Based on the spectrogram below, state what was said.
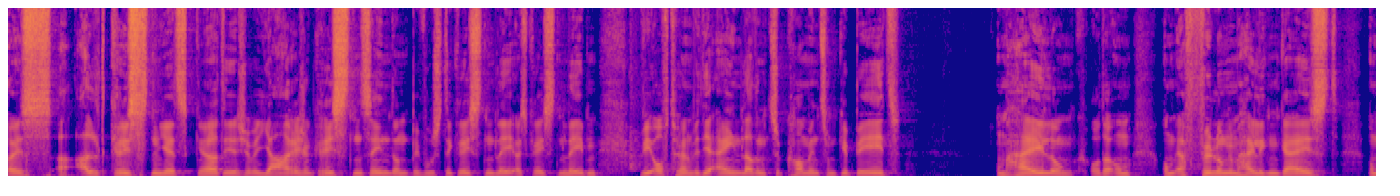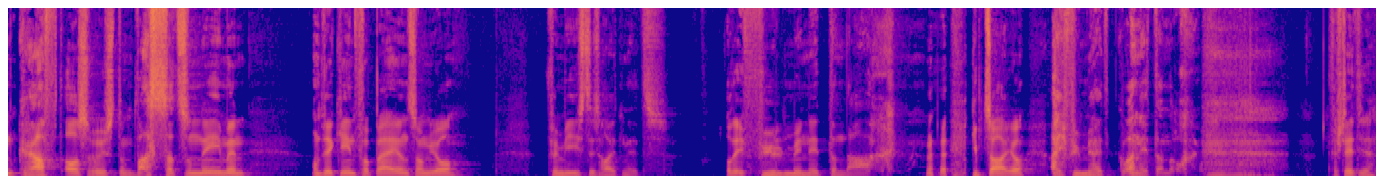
als äh, Altchristen jetzt, ja, die schon über Jahre schon Christen sind und bewusste Christen als Christen leben, wie oft hören wir die Einladung zu kommen zum Gebet, um Heilung oder um, um Erfüllung im Heiligen Geist, um Kraftausrüstung, Wasser zu nehmen. Und wir gehen vorbei und sagen, ja, für mich ist das heute nicht. Oder ich fühle mich nicht danach. Gibt es auch, ja. Ah, ich fühle mich halt gar nicht danach. Versteht ihr?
